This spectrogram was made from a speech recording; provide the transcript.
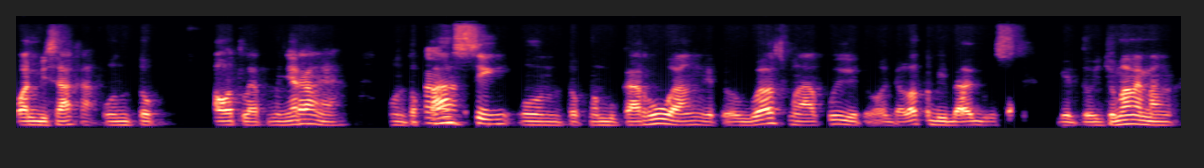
Wan Bisaka untuk outlet menyerang ya, untuk ah. passing, uh. untuk membuka ruang gitu. Gue harus mengakui gitu, Dalot lebih bagus gitu. Cuma memang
